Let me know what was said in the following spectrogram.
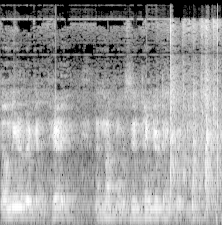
ತಾವು ನೀಡಬೇಕಂತ ಹೇಳಿ ನನ್ನ ಮಾತು ಮುಗಿಸ್ತೀನಿ. ಥ್ಯಾಂಕ್ ಯು ಥ್ಯಾಂಕ್ ಯು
